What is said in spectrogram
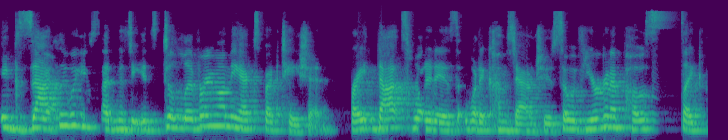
Exactly yeah. what you said, Misty. It's delivering on the expectation, right? That's what it is, what it comes down to. So if you're going to post like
